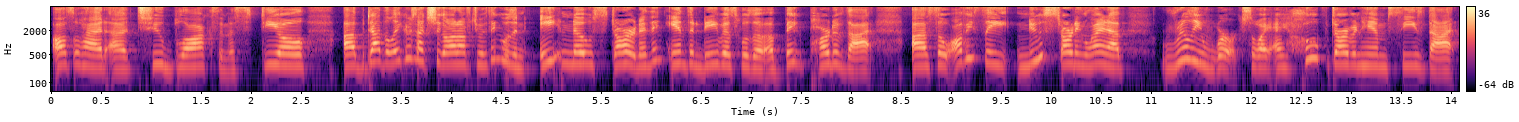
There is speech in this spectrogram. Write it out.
Also had uh, two blocks and a steal. Uh, but Dad, the Lakers actually got off to, I think it was an 8 0 start. And I think Anthony Davis was a, a big part of that. Uh, so obviously, new starting lineup really work. So I, I hope Darvin Ham sees that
